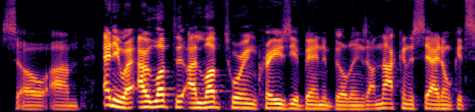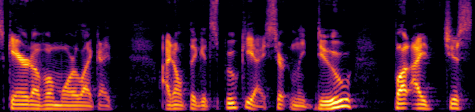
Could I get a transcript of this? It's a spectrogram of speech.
So um, anyway, I love to. I love touring crazy abandoned buildings. I'm not going to say I don't get scared of them or like I, I don't think it's spooky. I certainly do, but I just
